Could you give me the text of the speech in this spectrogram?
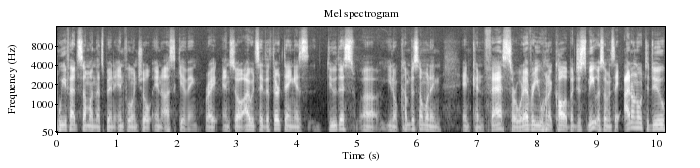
we've had someone that's been influential in us giving, right? And so I would say the third thing is do this. Uh, you know, come to someone and and confess or whatever you want to call it, but just meet with someone and say, I don't know what to do.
